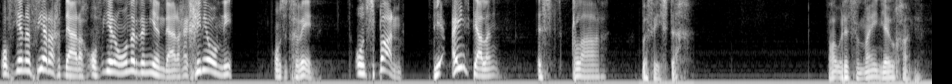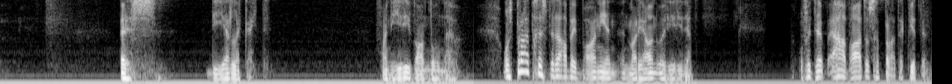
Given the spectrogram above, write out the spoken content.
of 41, 30, of 131, ek gee nie om nie. Ons het gewen. Ontspan. Die eindtelling is klaar bevestig. Waar het vir my en jou gaan, is die heerlijkheid van hierdie wandel nou. Ons praat gister daar by Bani en, en Mariaan oor hierdie ding. Of het, ja, waar het ons gepraat, ek weet nie.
